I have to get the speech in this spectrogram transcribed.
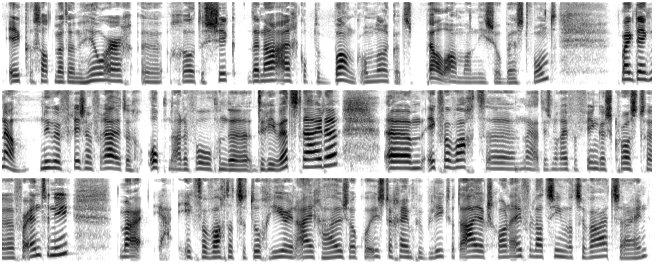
ik zat met een heel erg uh, grote sik daarna eigenlijk op de bank. Omdat ik het spel allemaal niet zo best vond. Maar ik denk, nou, nu weer fris en fruitig op naar de volgende drie wedstrijden. Ehm, ik verwacht, uh, nou, het is nog even fingers crossed uh, voor Anthony. Maar ja, ik verwacht dat ze toch hier in eigen huis, ook al is er geen publiek, dat Ajax gewoon even laat zien wat ze waard zijn.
